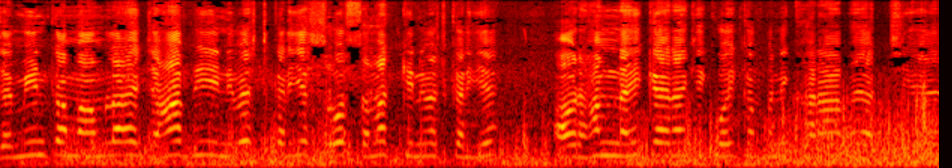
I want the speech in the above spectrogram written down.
ज़मीन का मामला है। जहाँ भी इन्वेस्ट करिए, सोच समझ के इन्वेस्ट करिए। और हम नहीं कह रहे हैं कि कोई कंपनी खराब है, अच्छी है।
